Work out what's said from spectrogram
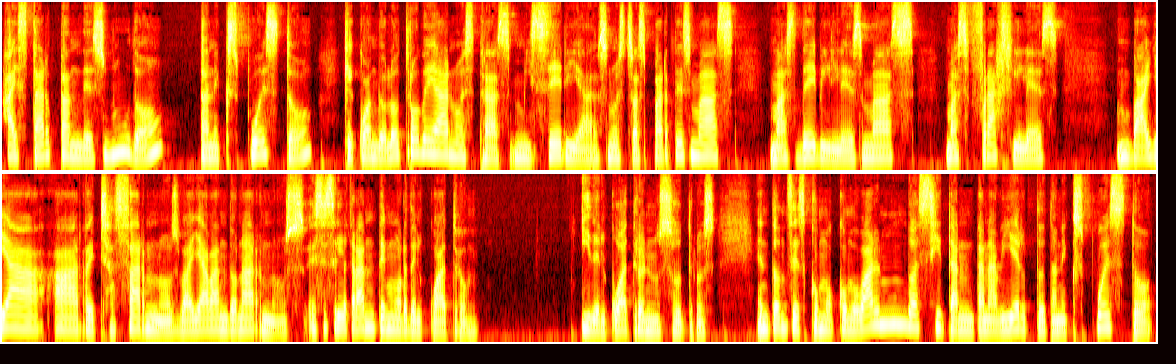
a estar tan desnudo, tan expuesto, que cuando el otro vea nuestras miserias, nuestras partes más, más débiles, más, más frágiles, vaya a rechazarnos, vaya a abandonarnos. Ese es el gran temor del cuatro y del cuatro en nosotros. Entonces, como, como va el mundo así tan, tan abierto, tan expuesto,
